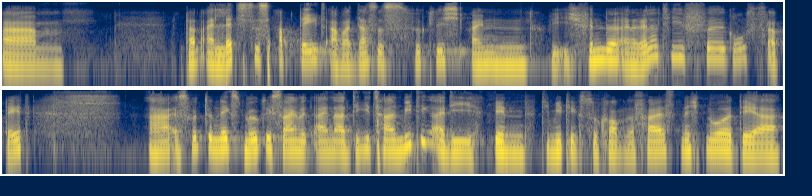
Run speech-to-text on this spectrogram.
ähm, dann ein letztes Update, aber das ist wirklich ein, wie ich finde, ein relativ äh, großes Update. Äh, es wird demnächst möglich sein, mit einer digitalen Meeting-ID in die Meetings zu kommen. Das heißt, nicht nur der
